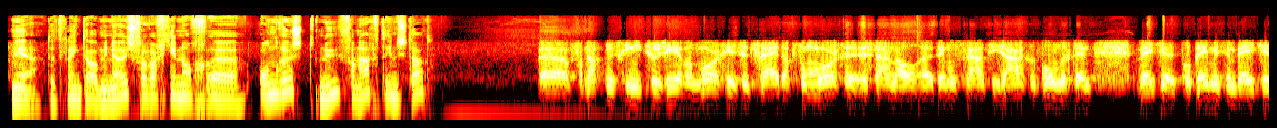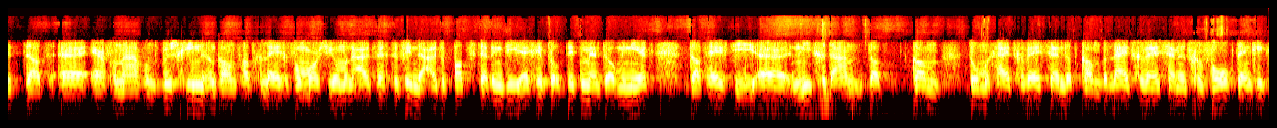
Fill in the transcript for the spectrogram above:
Ja, dat klinkt omineus. Verwacht je nog uh, onrust nu, vannacht in de stad? Uh, vannacht misschien niet zozeer, want morgen is het vrijdag. Voor morgen staan al uh, demonstraties aangekondigd. En weet je, het probleem is een beetje dat uh, er vanavond misschien een kans had gelegen voor Morsi om een uitweg te vinden uit de padstelling die Egypte op dit moment domineert. Dat heeft hij niet gedaan. Dat kan dommigheid geweest zijn, dat kan beleid geweest zijn. Het gevolg, denk ik,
